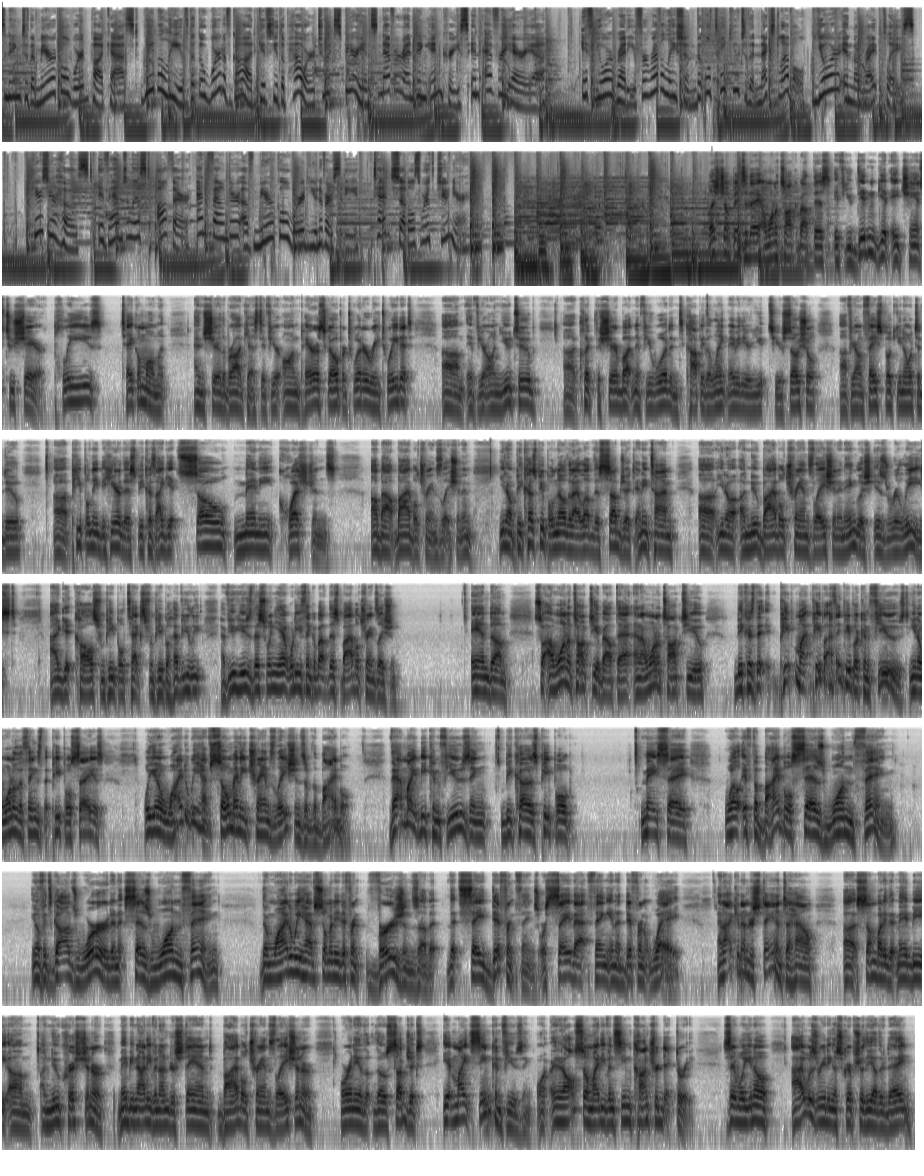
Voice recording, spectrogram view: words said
listening to the Miracle Word Podcast. We believe that the Word of God gives you the power to experience never ending increase in every area. If you're ready for revelation that will take you to the next level, you're in the right place. Here's your host, evangelist, author, and founder of Miracle Word University, Ted Shuttlesworth Jr. Let's jump in today. I want to talk about this. If you didn't get a chance to share, please take a moment and share the broadcast. If you're on Periscope or Twitter, retweet it. Um, if you're on YouTube, uh, click the share button if you would, and copy the link maybe to your to your social. Uh, if you're on Facebook, you know what to do. Uh, people need to hear this because I get so many questions about Bible translation, and you know because people know that I love this subject. Anytime uh, you know a new Bible translation in English is released I get calls from people, texts from people. Have you have you used this one yet? What do you think about this Bible translation? And um, so I want to talk to you about that, and I want to talk to you because the, people might people. I think people are confused. You know, one of the things that people say is, "Well, you know, why do we have so many translations of the Bible?" That might be confusing because people may say, "Well, if the Bible says one thing." You know, if it's God's word and it says one thing, then why do we have so many different versions of it that say different things or say that thing in a different way? And I can understand to how uh, somebody that may be um, a new Christian or maybe not even understand Bible translation or or any of those subjects, it might seem confusing, or, and it also might even seem contradictory. Say, well, you know, I was reading a scripture the other day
